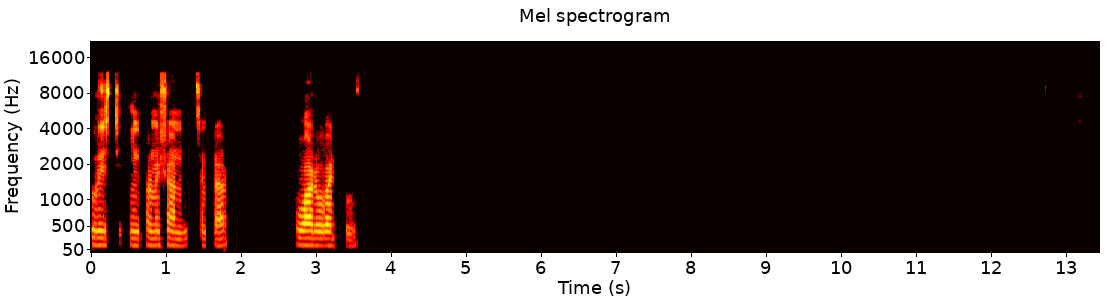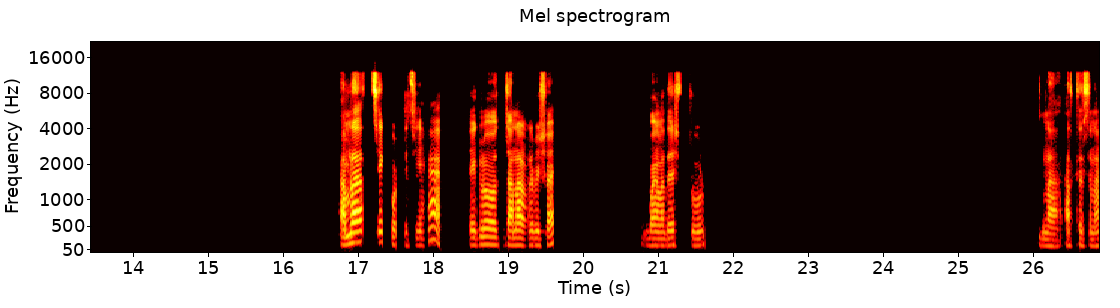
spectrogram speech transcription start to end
tourist information centre world wide tour আমরা চেক করতেছি হ্যাঁ এগুলো জানার বিষয়। বাংলাদেশ ট্যুর না, আসতেছে না।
